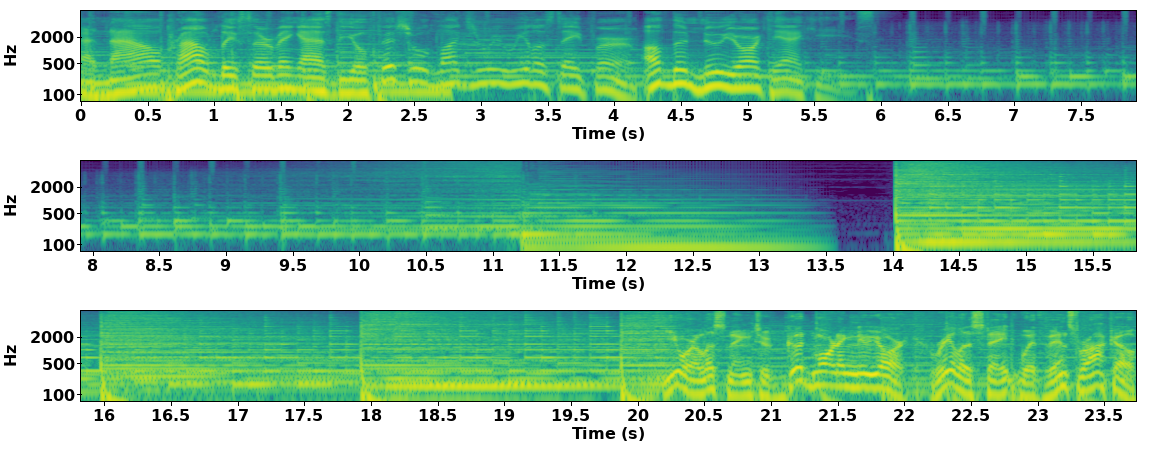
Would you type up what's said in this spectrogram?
and now proudly serving as the official luxury real estate firm of the New York Yankees. Are listening to Good Morning New York Real Estate with Vince Rocco.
